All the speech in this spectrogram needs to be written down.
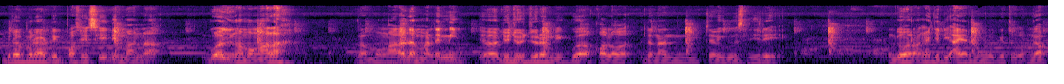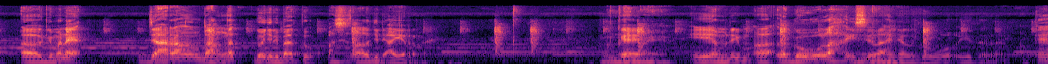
benar-benar di posisi di mana gue lagi nggak mau ngalah. Nggak mau ngalah dan Martin nih eh, jujur-jujuran nih gue kalau dengan cewek gue sendiri gue orangnya jadi air mulu gitu. Nggak eh, gimana ya jarang banget gue jadi batu pasti selalu jadi air. Oke. Menerima ya? iya menerima eh, legowo lah istilahnya legowo gitu. Kan oke.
